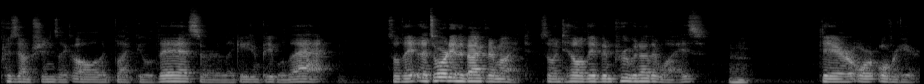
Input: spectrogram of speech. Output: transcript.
presumptions like, oh, like black people this or like Asian people that. So they, that's already in the back of their mind. So until they've been proven otherwise, mm-hmm. they're or over here.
